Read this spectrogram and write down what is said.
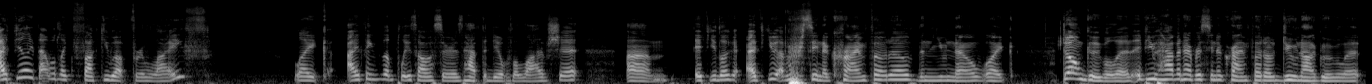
I feel like that would like fuck you up for life. Like, I think the police officers have to deal with a lot of shit. Um, if you look, if you ever seen a crime photo, then you know, like, don't Google it. If you haven't ever seen a crime photo, do not Google it.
